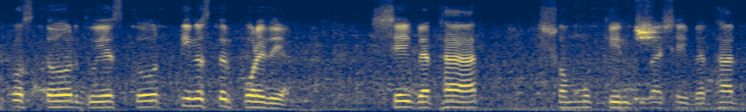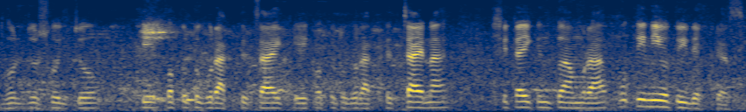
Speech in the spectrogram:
এক স্তর দুই স্তর তিন স্তর পরে দেয়া সেই ব্যথার সম্মুখীন কিংবা সেই ব্যথার ধৈর্য, সহ্য কে কতটুকু রাখতে চায়, কে কতটুকু রাখতে চায় না সেটাই কিন্তু আমরা প্রতিনিয়তই দেখতে আছি।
